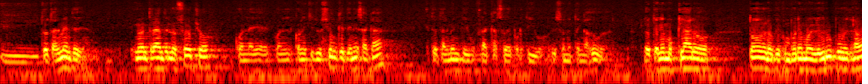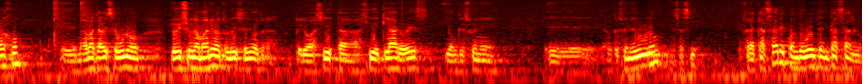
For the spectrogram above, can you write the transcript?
Y totalmente, no entrar entre los ocho con la, con la institución que tenés acá totalmente un fracaso deportivo, eso no tengas duda. Lo tenemos claro todo lo que componemos del grupo de trabajo, eh, nada más que a veces uno lo dice de una manera, otro lo dice de otra, pero así está, así de claro es, y aunque suene, eh, aunque suene duro, es así. Fracasar es cuando vos intentás algo.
